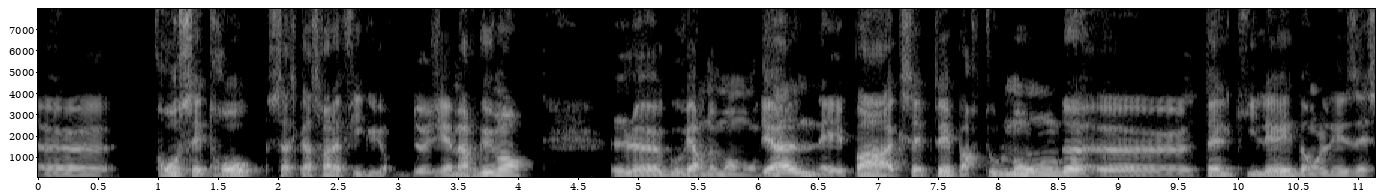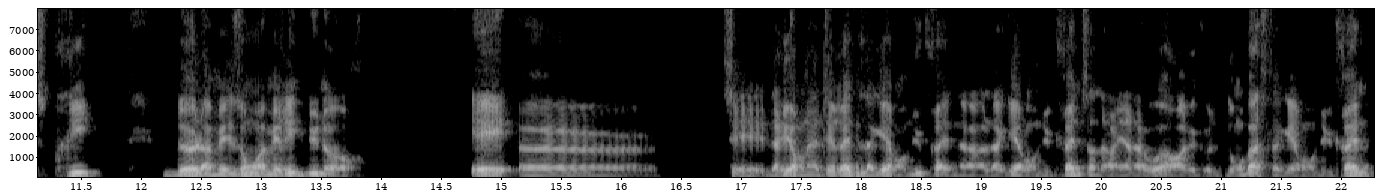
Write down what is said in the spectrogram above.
euh, trop c'est trop, ça se cassera la figure. Deuxième argument, le gouvernement mondial n'est pas accepté par tout le monde tel qu'il est dans les esprits de la maison Amérique du Nord. Et c'est d'ailleurs l'intérêt de la guerre en Ukraine. Hein. La guerre en Ukraine, ça n'a rien à voir avec le Donbass. La guerre en Ukraine,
